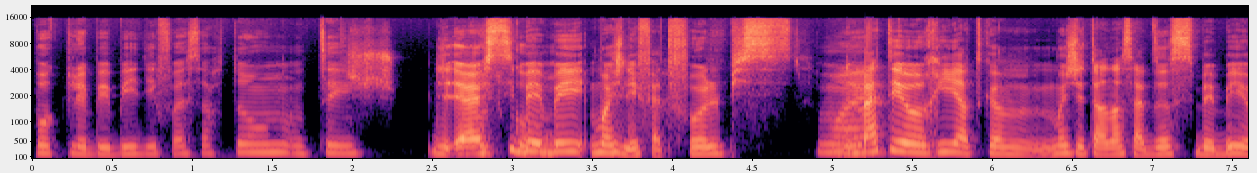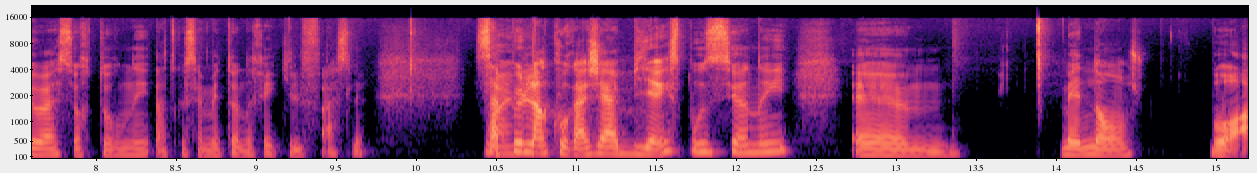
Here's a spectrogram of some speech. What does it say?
pas que le bébé, des fois, se retourne. Euh, si bébé, moi je l'ai fait full. Puis Ouais. ma théorie, en tout cas, moi j'ai tendance à dire si bébé a à se retourner, en tout cas, ça m'étonnerait qu'il le fasse. là. Ça Ouais. peut l'encourager à bien se positionner. Euh, mais non, je- moi,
